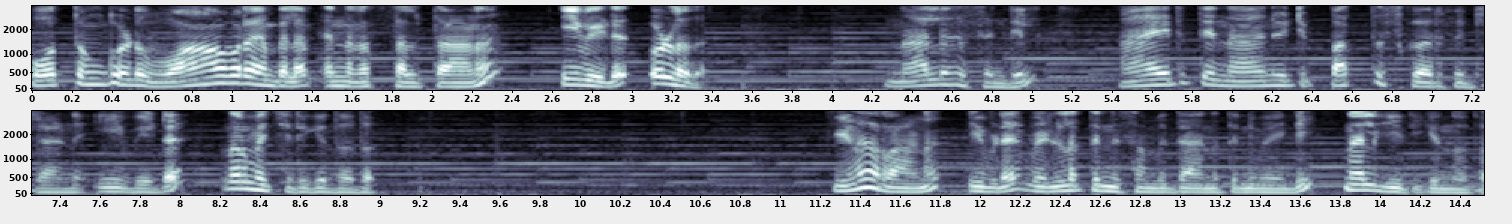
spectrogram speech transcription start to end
പോത്തങ്കോട് വാവറയമ്പലം എന്ന സ്ഥലത്താണ് ഈ വീട് ഉള്ളത്. നാലര സെന്റിൽ ആയിരത്തി നാനൂറ്റി പത്ത് സ്ക്വയർ ഫീറ്റിലാണ് ഈ വീട് നിർമ്മിച്ചിരിക്കുന്നത്. കിണറാണ് ഇവിടെ വെള്ളത്തിന് സംവിധാനത്തിന് വേണ്ടി നൽകിയിരിക്കുന്നത്.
